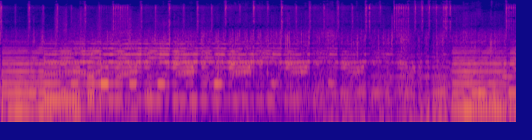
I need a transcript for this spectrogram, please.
Thank you.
